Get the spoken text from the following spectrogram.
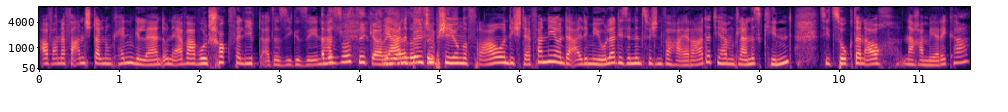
auf einer Veranstaltung kennengelernt und er war wohl schockverliebt, als er sie gesehen hat. Das wusste ich gar nicht. Ja, eine lustig. bildhübsche junge Frau und die Stefanie und der Aldi Miola, die sind inzwischen verheiratet, die haben ein kleines Kind. Sie zog dann auch nach Amerika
